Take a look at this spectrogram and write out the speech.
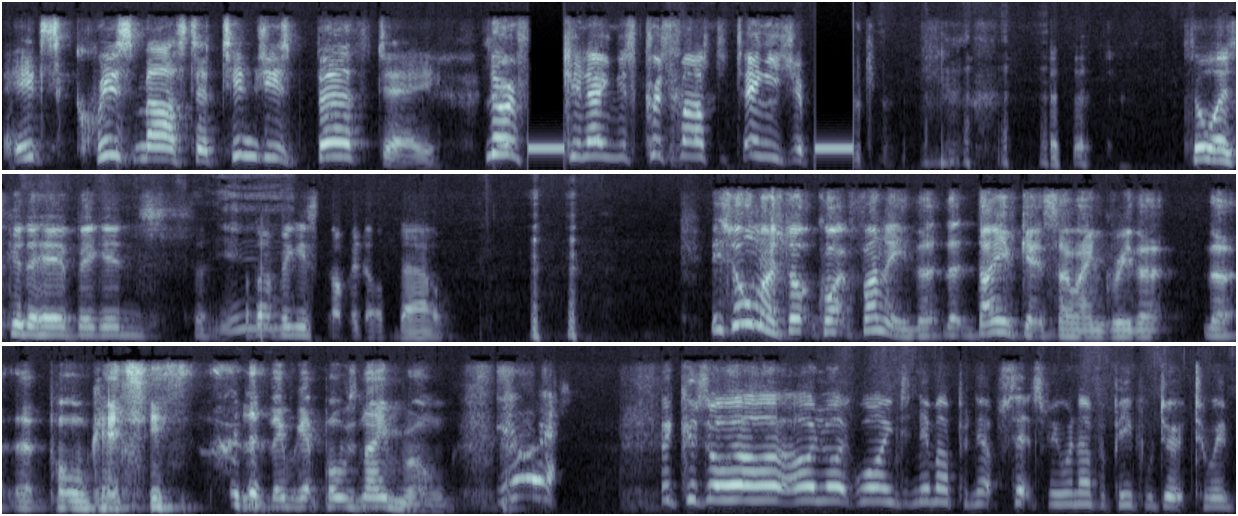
It's Quizmaster Tingy's birthday. No, it fucking ain't. It's Christmaster Tingies, you. It's always good to hear Biggins. I don't think he's coming on now. It's almost not quite funny that, that Dave gets so angry that, that, that Paul gets his that people get Paul's name wrong. Yeah, because I, I I like winding him up, and it upsets me when other people do it to him.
